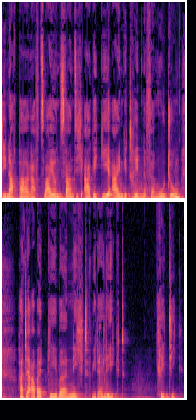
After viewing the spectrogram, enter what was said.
Die nach 22 AGG eingetretene Vermutung hat der Arbeitgeber nicht widerlegt. Kritik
